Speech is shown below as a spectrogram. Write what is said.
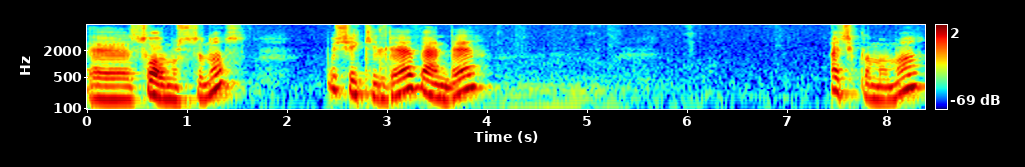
e, sormuşsunuz. Bu şekilde ben de açıklamamı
